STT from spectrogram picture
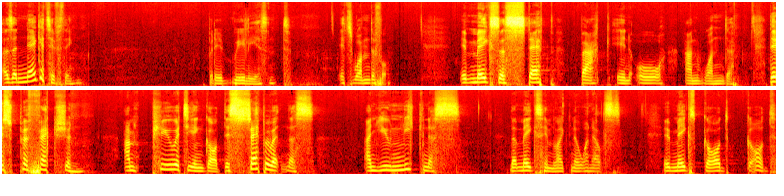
as a negative thing. But it really isn't. It's wonderful. It makes us step back in awe and wonder. This perfection and purity in God, this separateness and uniqueness that makes him like no one else. It makes God God.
